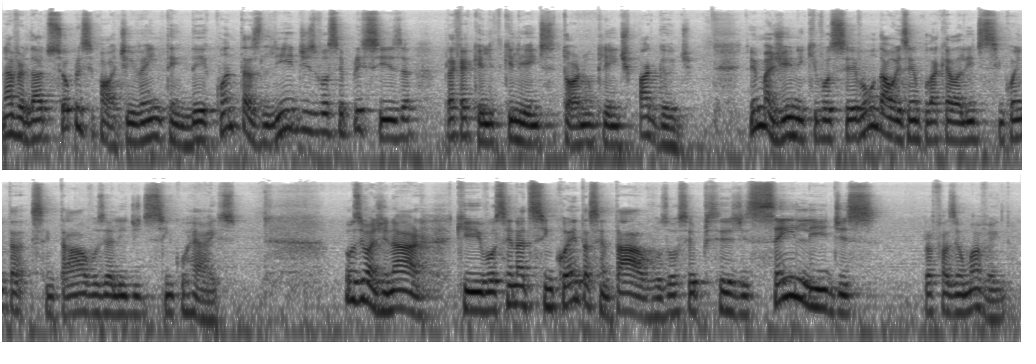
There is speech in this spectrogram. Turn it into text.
Na verdade, o seu principal ativo é entender quantas leads você precisa para que aquele cliente se torne um cliente pagante. Então imagine que você, vamos dar o exemplo daquela lead de 50 centavos e a lead de 5 reais. Vamos imaginar que você na de 50 centavos você precisa de 100 leads para fazer uma venda.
